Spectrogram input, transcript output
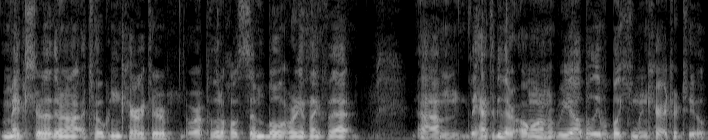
make sure that they're not a token character or a political symbol or anything like that. Um, they have to be their own real, believable human character too.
